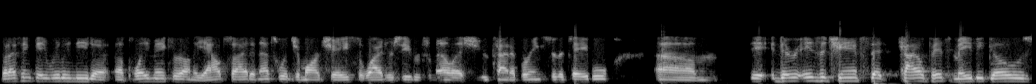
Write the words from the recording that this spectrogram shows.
but I think they really need a, a playmaker on the outside, and that's what Ja'Marr Chase, the wide receiver from LSU, kind of brings to the table. Um, it, there is a chance that Kyle Pitts maybe goes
